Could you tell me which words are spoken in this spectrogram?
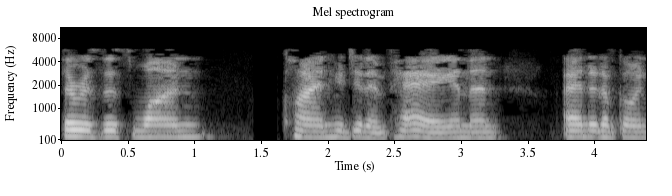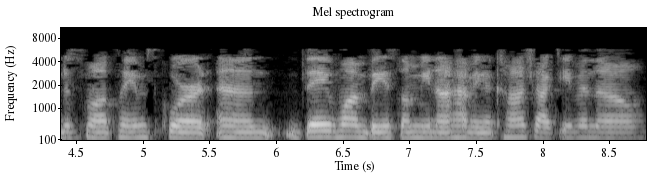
there was this one client who didn't pay and then I ended up going to small claims court and they won based on me not having a contract even though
